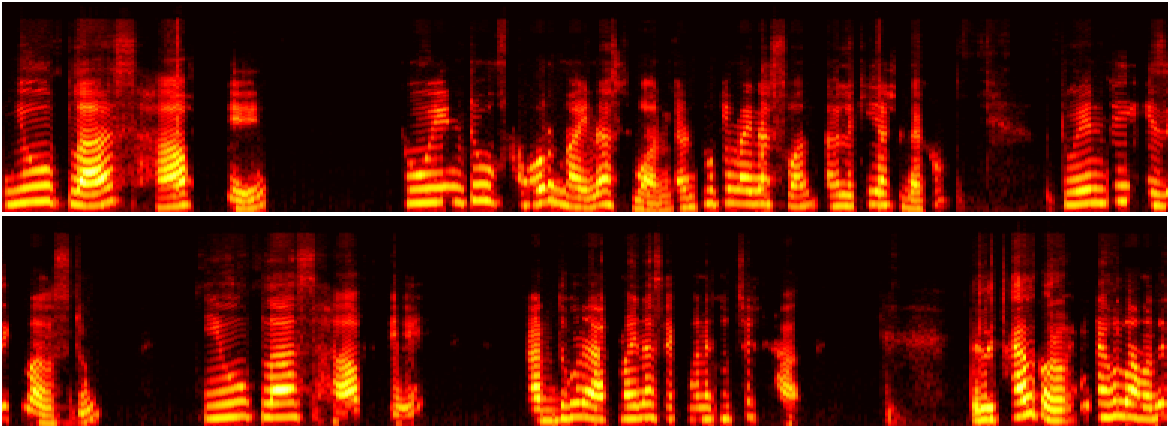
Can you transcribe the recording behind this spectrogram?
U plus half a 2 into 4 minus 1 কারণ 2t minus 1 তাহলে কি আসে দেখো? 20 is equals to u plus half a ৪ দুগুণে আট মাইনাস ১ মানে হচ্ছে ৭। তাহলে খেয়াল করো, এটা হলো আমাদের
